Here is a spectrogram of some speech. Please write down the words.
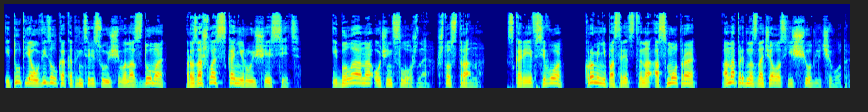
и тут я увидел, как от интересующего нас дома разошлась сканирующая сеть. И была она очень сложная, что странно. Скорее всего, кроме непосредственно осмотра, она предназначалась еще для чего-то.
